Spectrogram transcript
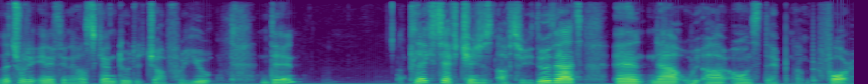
Literally anything else can do the job for you. Then click save changes after you do that and now we are on step number four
